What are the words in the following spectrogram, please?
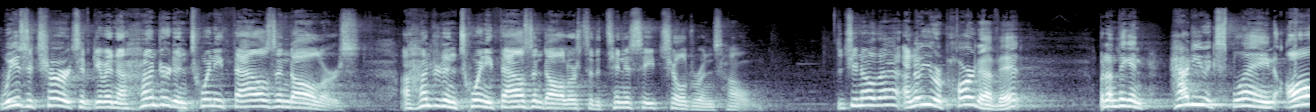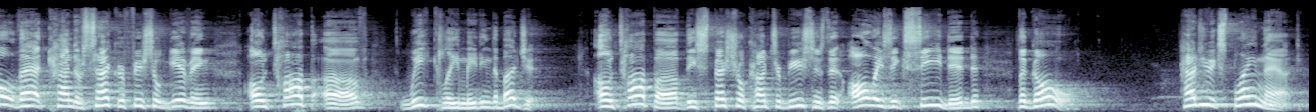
we as a church have given $120,000, $120,000 to the Tennessee Children's Home. Did you know that? I know you were part of it. But I'm thinking, how do you explain all that kind of sacrificial giving on top of weekly meeting the budget? On top of these special contributions that always exceeded the goal? How do you explain that?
